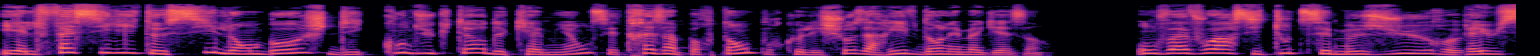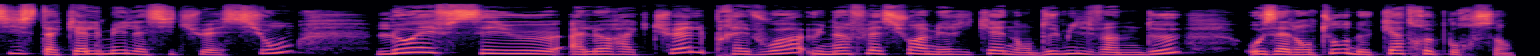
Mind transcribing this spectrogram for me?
et elle facilite aussi l'embauche des conducteurs de camions. C'est très important pour que les choses arrivent dans les magasins. On va voir si toutes ces mesures réussissent à calmer la situation. L'OFCE, à l'heure actuelle, prévoit une inflation américaine en 2022 aux alentours de 4%.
